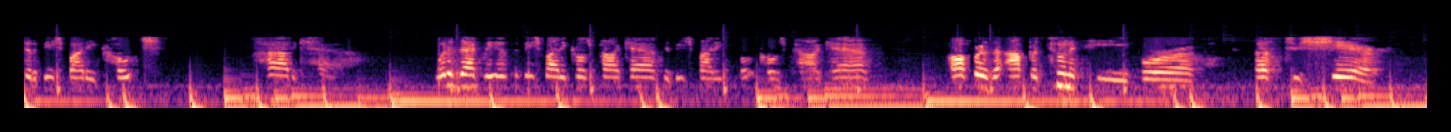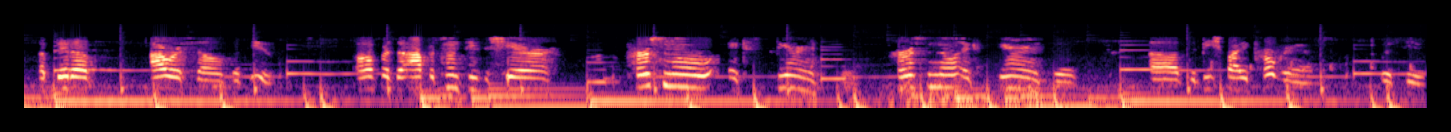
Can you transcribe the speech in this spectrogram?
to the Beachbody Coach Podcast. What exactly is the Beachbody Coach Podcast? The Beachbody Coach Podcast offers an opportunity for us to share a bit of ourselves with you. Offers an opportunity to share personal experiences, personal experiences of the Beachbody program with you.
